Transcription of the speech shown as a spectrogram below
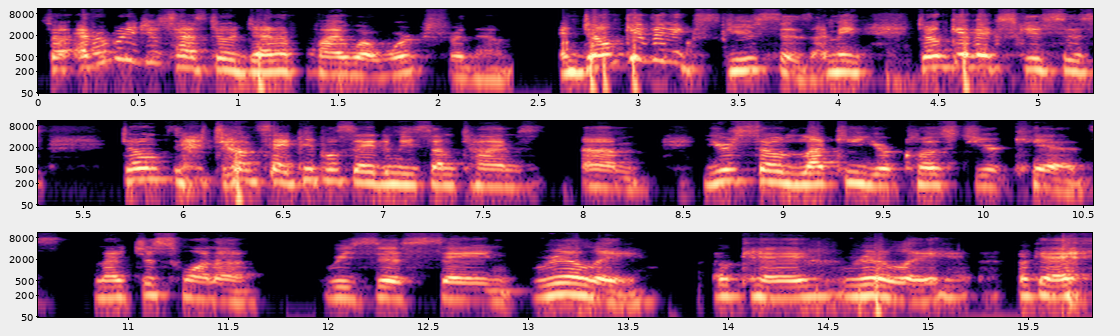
So everybody just has to identify what works for them. And don't give it excuses. I mean, don't give excuses don't don't say people say to me sometimes um, you're so lucky you're close to your kids and i just want to resist saying really okay really okay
